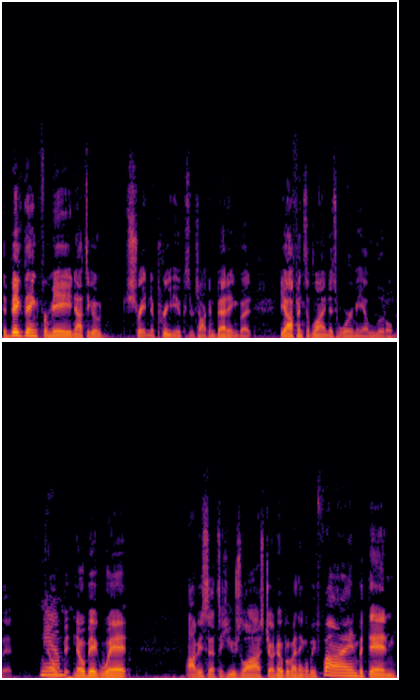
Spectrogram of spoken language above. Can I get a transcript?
The big thing for me, not to go straight into preview because we're talking betting, but the offensive line does worry me a little bit. Yeah. No, no big wit. Obviously, that's a huge loss. Joe Noteboom, I think, will be fine, but then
